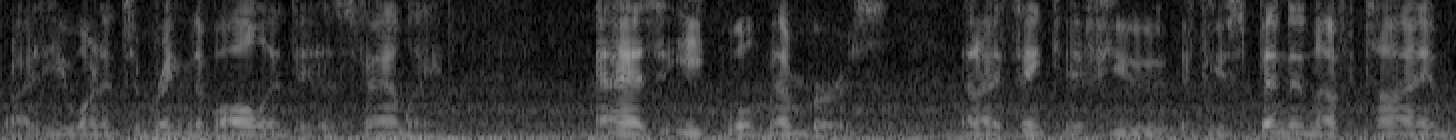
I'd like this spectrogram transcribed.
right? He wanted to bring them all into his family as equal members. And I think if you if you spend enough time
